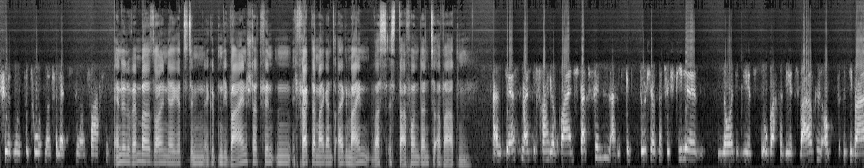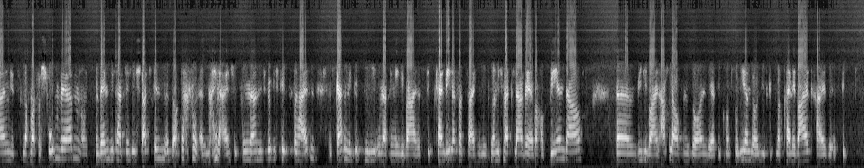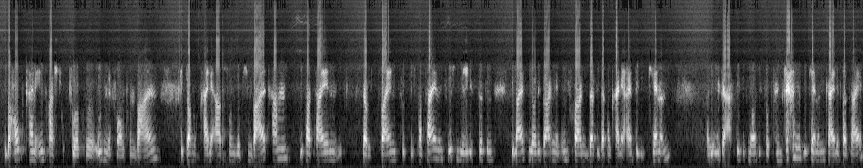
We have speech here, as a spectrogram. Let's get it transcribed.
führt nur zu Toten und Verletzten und Verhaften. Ende November sollen ja jetzt in Ägypten die Wahlen stattfinden. Ich frage da mal ganz allgemein, was ist davon dann zu erwarten? Also zuerst mal ist die Frage, ob Wahlen stattfinden. Also es gibt durchaus natürlich viele Leute, die jetzt beobachten, die jetzt warten, ob die Wahlen jetzt nochmal verschoben werden. Und wenn sie tatsächlich stattfinden, ist auch davon, also meiner Einschätzung nach, nicht wirklich viel zu verhalten. Es gab in Ägypten nie unabhängige Wahlen. Es gibt kein Wählerverzeichnis. Es ist noch nicht mal klar, wer überhaupt wählen darf, äh, wie die Wahlen ablaufen sollen, wer sie kontrollieren soll. Es gibt noch keine Wahlkreise. Es gibt überhaupt keine Infrastruktur für irgendeine Form von Wahlen. Es gibt auch noch keine Art von wirklichen Wahlkampf. Die Parteien, ich glaube, 42 Parteien inzwischen, die registriert sind. Die meisten Leute sagen in Umfragen, dass sie davon keine einzige kennen. Also ungefähr 80 bis 90 Prozent sagen, sie kennen keine Partei.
